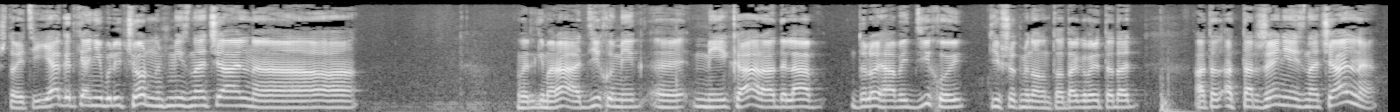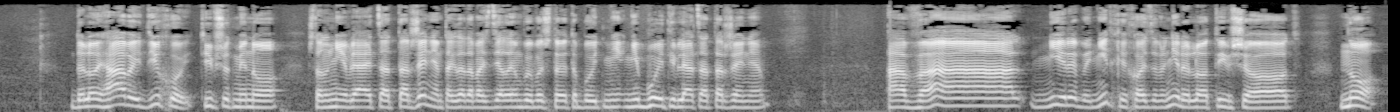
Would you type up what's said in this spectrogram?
что эти ягодки, они были черными изначально. Говорит Гимара, диху э, микара для Делой хавей дихуй, тившут миноном, тогда говорит, тогда от, отторжение изначальное, Делой хавей дихуй, тившут мино, что оно не является отторжением, тогда давай сделаем вывод, что это будет, не, не будет являться отторжением. Авал, нире бы нитхи хойзевр, нире ло тившот. Но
